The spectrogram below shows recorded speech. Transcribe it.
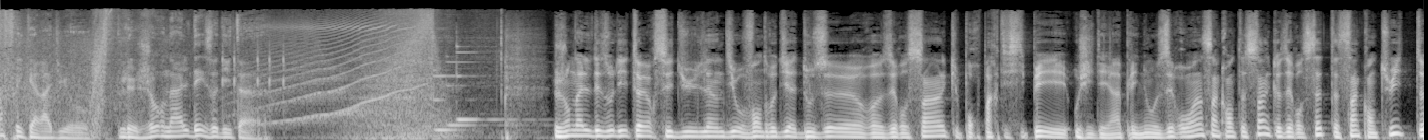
Africa Radio, le journal des auditeurs. Le journal des auditeurs, c'est du lundi au vendredi à 12h05. Pour participer au JDA, appelez-nous au 01 55 07 58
